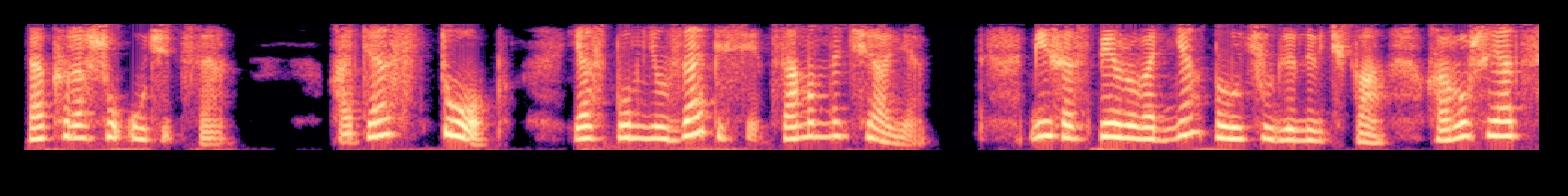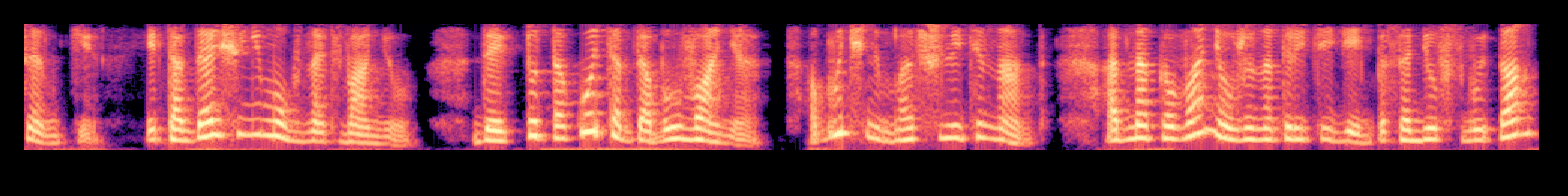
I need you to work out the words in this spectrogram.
так хорошо учится. Хотя стоп! Я вспомнил записи в самом начале. Миша с первого дня получил для новичка хорошие оценки, и тогда еще не мог знать Ваню. Да и кто такой тогда был Ваня? Обычный младший лейтенант. Однако Ваня уже на третий день посадил в свой танк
